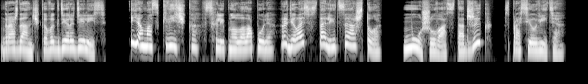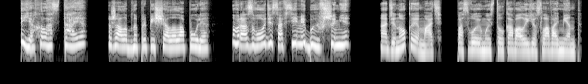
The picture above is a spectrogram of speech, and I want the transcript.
Гражданочка, вы где родились?» «Я москвичка», — всхлипнула Лапуля. «Родилась в столице, а что?» «Муж у вас таджик?» — спросил Витя. «Я холостая», — жалобно пропищала Лапуля. «В разводе со всеми бывшими». «Одинокая мать», — по-своему истолковал ее слова мент.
